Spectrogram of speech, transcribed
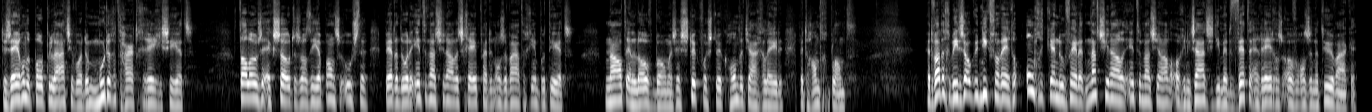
De zeehondenpopulatie wordt het hart geregisseerd. Talloze exoten zoals de Japanse oester... werden door de internationale scheepvaart in onze water geïmporteerd. Naald- en loofbomen zijn stuk voor stuk 100 jaar geleden met de hand geplant. Het Waddengebied is ook uniek vanwege de ongekende hoeveelheid nationale en internationale organisaties die met wetten en regels over onze natuur waken.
